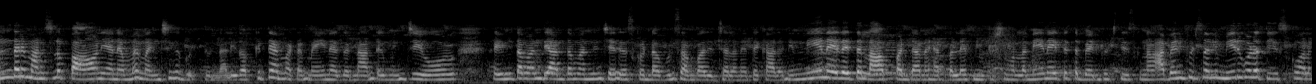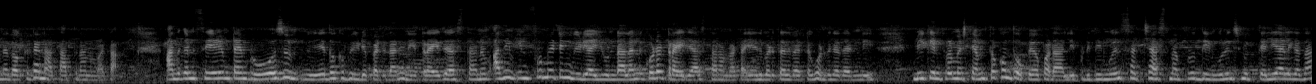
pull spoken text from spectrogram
అందరి మనసులో పావని అనే అమ్మాయి మంచిగా గుర్తుండాలి. ఇది ఒక్కటే అనమాట మెయిన్ ఎజెండా అంతకు మించి ఓ ఇంతమంది అంతమందిని చేసేసుకొని డబ్బులు సంపాదించాలని అయితే కాదని నేను ఏదైతే లాభపడ్డానో హెర్బల్ లైఫ్ న్యూట్రిషన్ వల్ల నేనైతే బెనిఫిట్స్ తీసుకున్నాను ఆ బెనిఫిట్స్ అన్ని మీరు కూడా తీసుకోవాలనేది ఒకటే నా తప్పన అనమాట అందుకని సేమ్ టైం రోజు ఏదో ఒక వీడియో పెట్టడానికి నేను ట్రై చేస్తాను. అది ఇన్ఫర్మేటింగ్ వీడియో అయి ఉండాలని కూడా ట్రై చేస్తాను అనమాట ఏది పెడితే అది పెట్టకూడదు కదండి మీకు ఇన్ఫర్మేషన్ ఎంతో కొంత ఉపయోగపడాలి. ఇప్పుడు దీని గురించి సెర్చ్ చేస్తున్నప్పుడు దీని గురించి మీకు తెలియాలి కదా.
